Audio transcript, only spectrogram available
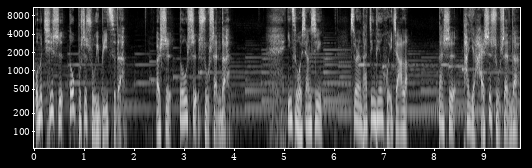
我们其实都不是属于彼此的，而是都是属神的。因此我相信，虽然他今天回家了，但是他也还是属神的。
